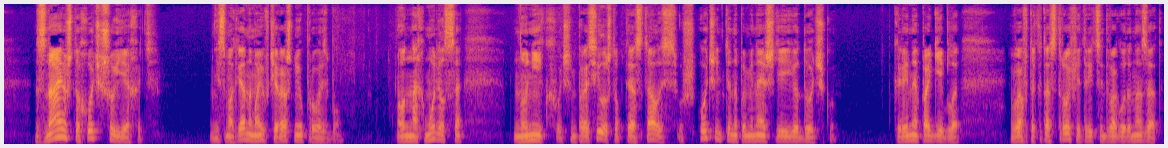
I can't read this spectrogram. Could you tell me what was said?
— «знаю, что хочешь уехать, несмотря на мою вчерашнюю просьбу». Он нахмурился, но Ник очень просила, чтобы ты осталась. Уж очень ты напоминаешь ей ее дочку. Корене погибла в автокатастрофе 32 года назад.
